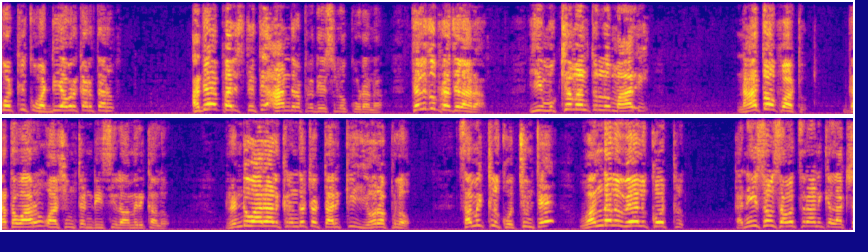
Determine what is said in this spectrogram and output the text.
కోట్లకు వడ్డీ ఎవరు కడతారు? అదే పరిస్థితి ఆంధ్రప్రదేశ్లో కూడా తెలుగు ప్రజలారా ఈ ముఖ్యమంత్రులు మారి నాతో పాటు గత వారం వాషింగ్టన్ డీసీలో అమెరికాలో రెండు వారాల క్రిందట టర్కీ యూరప్లో సమిట్లకు వచ్చుంటే వందల వేలు కోట్లు కనీసం సంవత్సరానికి లక్ష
